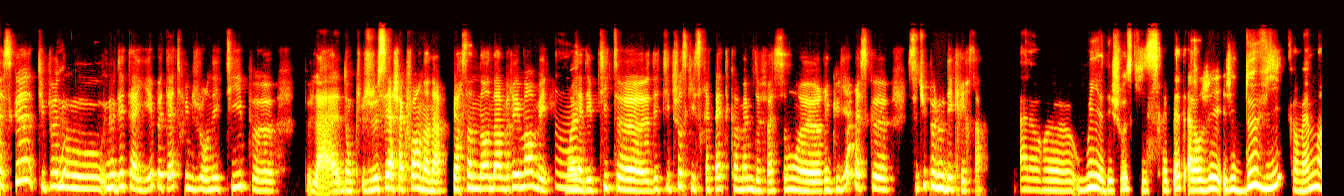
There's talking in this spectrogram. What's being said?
Est-ce que tu peux nous, nous détailler peut-être une journée type euh, là, donc, je sais à chaque fois, on en a, personne n'en a vraiment, mais moi, il y a des petites, euh, des petites choses qui se répètent quand même de façon euh, régulière. Est-ce que si tu peux nous décrire ça? Alors euh, oui, il y a des choses qui se répètent. Alors j'ai deux vies quand même.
